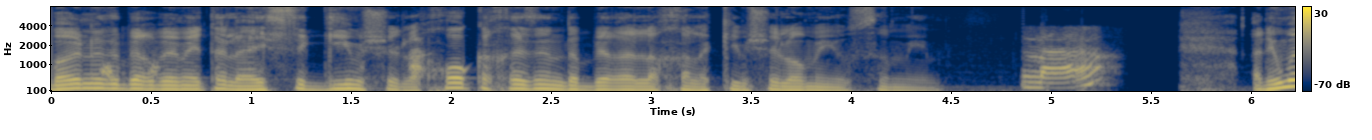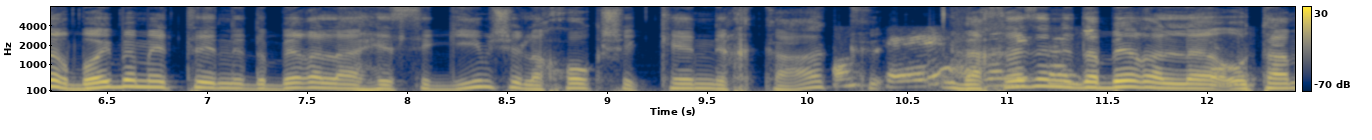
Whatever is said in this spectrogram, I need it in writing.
בואי נדבר באמת על ההישגים של החוק, אחרי זה נדבר על החלקים שלא מיושמים. מה? אני אומר, בואי באמת אה, נדבר על ההישגים של החוק שכן נחקק, אוקיי, ואחרי זה נדבר על אה, אותם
